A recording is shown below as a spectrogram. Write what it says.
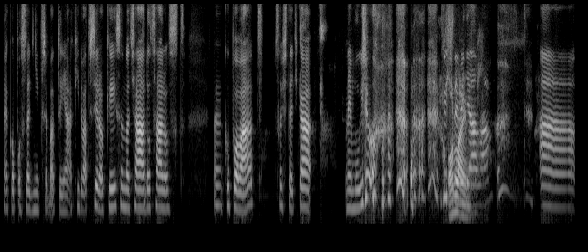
jako poslední třeba ty nějaký dva, tři roky jsem začala docela dost kupovat, což teďka nemůžu, když Online. nevydělávám. A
